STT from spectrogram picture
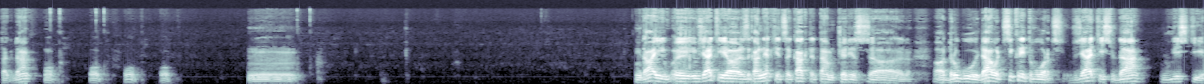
Тогда оп, оп, оп, оп. Да, и, и взять и законнектиться как-то там через э, другую, да, вот Secret Words взять и сюда ввести.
